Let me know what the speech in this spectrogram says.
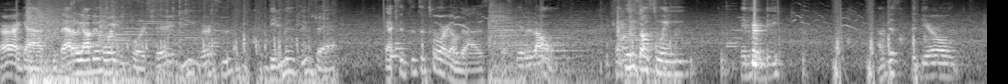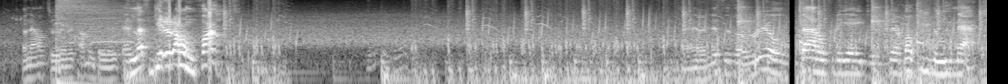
All right, guys. The battle y'all been waiting for: Cherry B versus Demon Zubat. Exit the tutorial, guys. Let's get it on. And please don't swing and hit me. I'm just the dear old announcer and the commentator. And let's get it on. Fight! Battle for the ages. They're both evenly matched.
